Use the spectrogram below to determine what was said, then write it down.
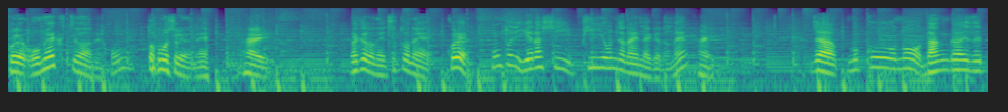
これおめくっていうのはねほんと面白いよねはい。だけどねちょっとねこれ本当にいやらしいピー音じゃないんだけどねはい。じゃあ向こうの断崖絶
